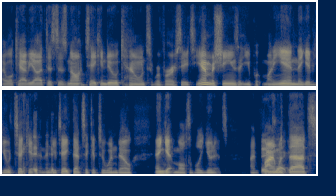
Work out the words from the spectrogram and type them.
I will caveat this does not take into account reverse ATM machines that you put money in. They give you a ticket, and then you take that ticket to window and get multiple units. I'm fine with that.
